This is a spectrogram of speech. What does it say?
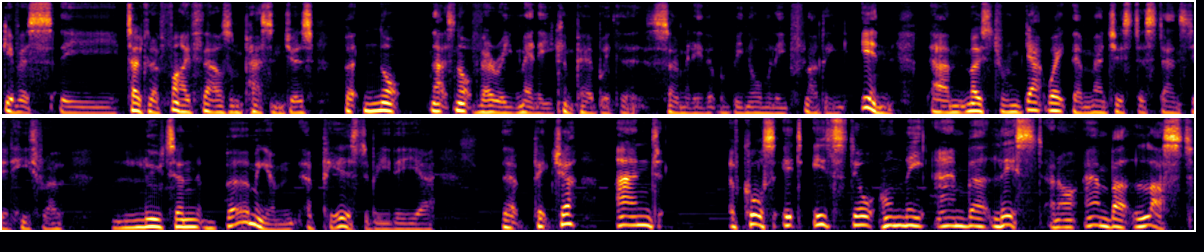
give us the total of 5,000 passengers, but not that's not very many compared with the, so many that would be normally flooding in. Um, most from Gatwick, then Manchester, Stansted, Heathrow, Luton, Birmingham appears to be the uh, the picture, and of course, it is still on the amber list, and our amber lust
